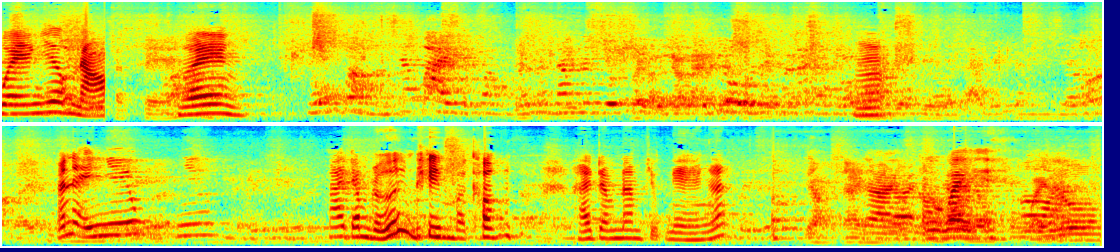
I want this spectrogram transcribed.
Quen với ông nội. Quen ừ. cái này nhiêu? Nhiêu? Hai trăm rưỡi đêm mà không. Hai trăm năm chục ngàn á. Rồi tôi quay. quay luôn.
